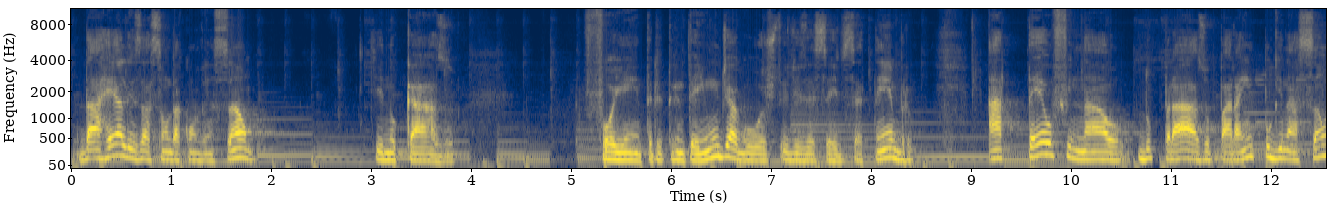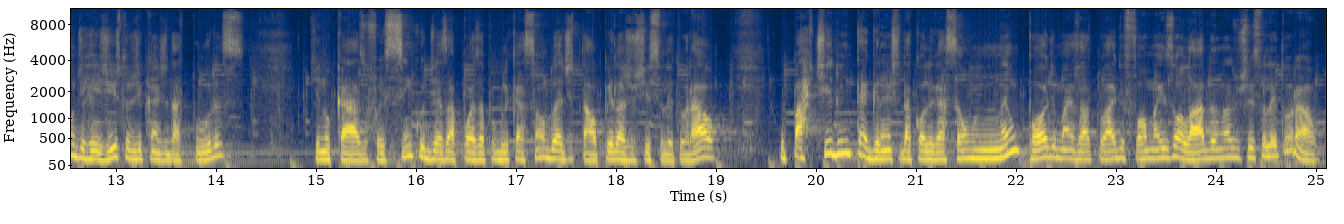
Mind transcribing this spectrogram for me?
da realização da convenção, que no caso foi entre 31 de agosto e 16 de setembro, até o final do prazo para impugnação de registro de candidaturas, que no caso foi cinco dias após a publicação do edital pela Justiça Eleitoral, o partido integrante da coligação não pode mais atuar de forma isolada na Justiça Eleitoral,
